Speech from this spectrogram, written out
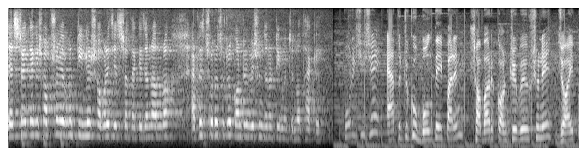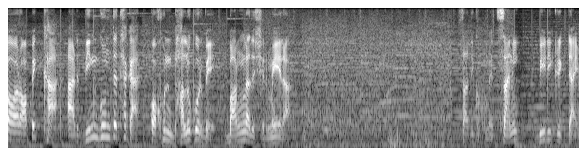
চেষ্টায় থাকে সবসময় এবং টিমের সবারই চেষ্টা থাকে যেন আমরা অ্যাটলিস্ট ছোট ছোট কন্ট্রিবিউশন যেন টিমের জন্য থাকে। পরিশেষে এতটুকু বলতেই পারেন, সবার কন্ট্রিবিউশনে জয় পাওয়ার অপেক্ষা আর দিন গুনতে থাকা কখন ভালো করবে বাংলাদেশের মেয়েরা। Sadiq Ahmed, Sunny, BD crictime.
